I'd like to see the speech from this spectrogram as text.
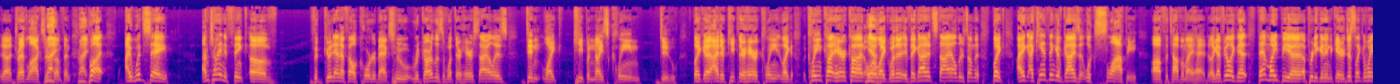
uh, dreadlocks or Right, something. right. But I would say I'm trying to think of the good NFL quarterbacks who, regardless of what their hairstyle is, didn't like keep a nice clean do. Like uh, either keep their hair clean, like a clean cut haircut, or Yeah. like whether if they got it styled or something. Like I, I can't think of guys that look sloppy off the top of my head. Like I feel like that that might be a, a pretty good indicator. Just like the way,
